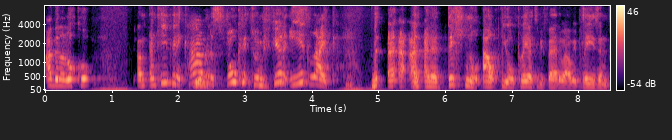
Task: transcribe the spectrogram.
having a look up, um, and keeping it calm and stroking it to him. You feel that he is like a, a- an additional outfield player. To be fair to how he plays, and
